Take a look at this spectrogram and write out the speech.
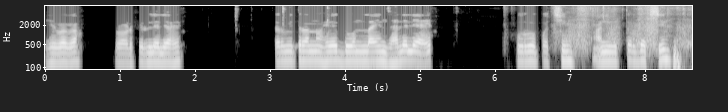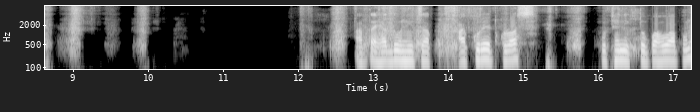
हे बघा रॉड फिरलेले आहेत. तर मित्रांनो हे दोन लाईन झालेले आहेत. पूर्व पश्चिम आणि उत्तर दक्षिण. आता ह्या दोन्हीचा अक्युरेट क्रॉस कुठे निघतो पाहू आपण.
